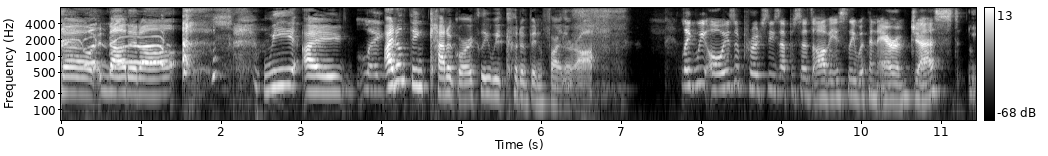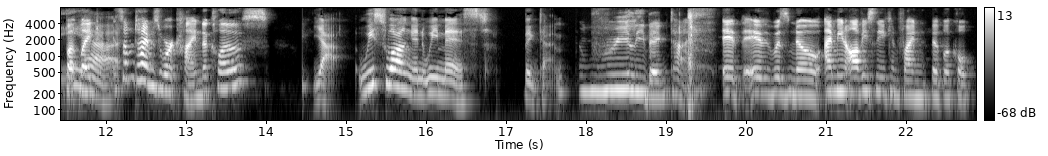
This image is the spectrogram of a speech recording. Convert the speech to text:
no, not at all. we, I, Like I don't think categorically we could have been farther off. like we always approach these episodes obviously with an air of jest, but Yeah. like sometimes we're kind of close. Yeah, we swung and we missed big time. really big time. it it was no I mean obviously you can find biblical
